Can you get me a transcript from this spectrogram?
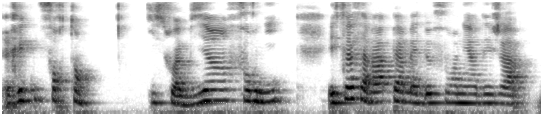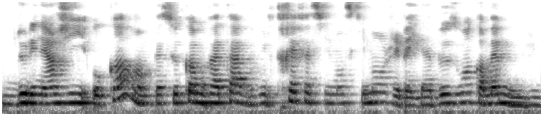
réconfortants, qui soient bien fournis. Et ça, ça va permettre de fournir déjà de l'énergie au corps, hein, parce que comme Vata brûle très facilement ce qu'il mange, et eh ben, il a besoin quand même d'une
